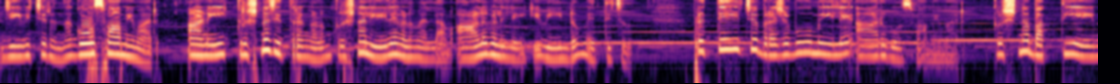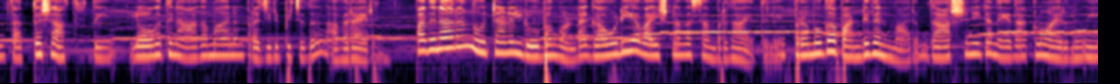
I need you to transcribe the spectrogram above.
ജീവിച്ചിരുന്ന ഗോസ്വാമിമാർ ആണ് ഈ കൃഷ്ണ ചിത്രങ്ങളും കൃഷ്ണലീലകളും എല്ലാം ആളുകളിലേക്ക് വീണ്ടും എത്തിച്ചത്. പ്രത്യേകിച്ച് ബ്രജഭൂമിയിലെ ആറ് ഗോസ്വാമിമാർ കൃഷ്ണഭക്തിയെയും തത്വശാസ്ത്രത്തെയും ലോകത്തിനാകമാനം പ്രചരിപ്പിച്ചത് അവരായിരുന്നു. പതിനാറാം നൂറ്റാണ്ടിൽ രൂപം കൊണ്ട ഗൗഡീയ വൈഷ്ണവ സമ്പ്രദായത്തിലെ പ്രമുഖ പണ്ഡിതന്മാരും ദാർശനിക നേതാക്കളുമായിരുന്നു ഈ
